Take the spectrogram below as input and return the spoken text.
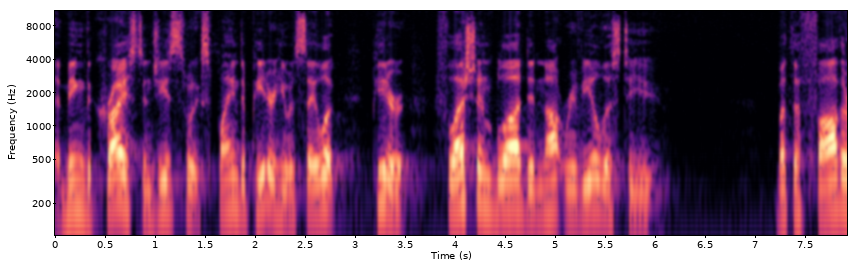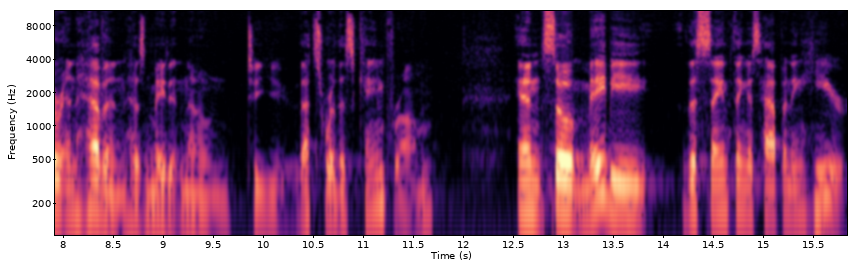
uh, being the Christ. And Jesus would explain to Peter, he would say, Look, Peter, flesh and blood did not reveal this to you, but the Father in heaven has made it known to you. That's where this came from. And so maybe the same thing is happening here.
